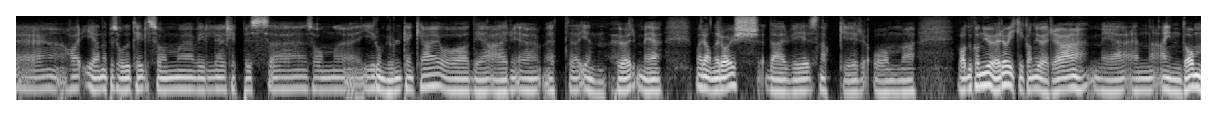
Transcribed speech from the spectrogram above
har én episode til som vil slippes sånn i romjulen, tenker jeg. Og det er et innhør med Marianne Reusch, der vi snakker om hva du kan gjøre og ikke kan gjøre med en eiendom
